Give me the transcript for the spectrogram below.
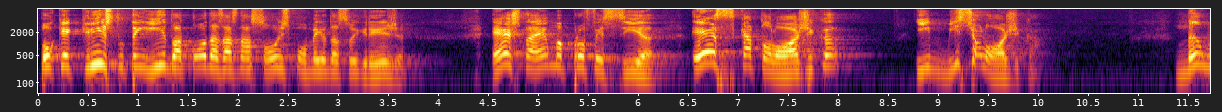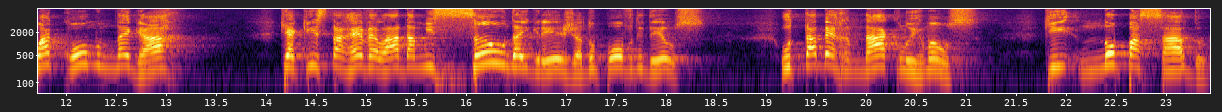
porque Cristo tem ido a todas as nações por meio da sua igreja. Esta é uma profecia escatológica e missiológica. Não há como negar que aqui está revelada a missão da igreja, do povo de Deus. O tabernáculo, irmãos, que no passado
